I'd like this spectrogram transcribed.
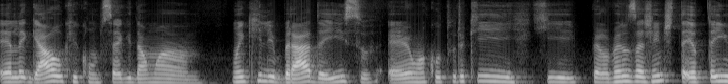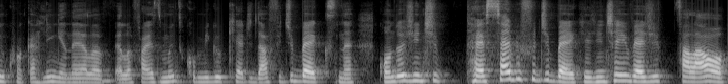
é legal que consegue dar uma uma equilibrada isso é uma cultura que, que pelo menos a gente eu tenho com a Carlinha né ela, ela faz muito comigo que é de dar feedbacks né. Quando a gente recebe o feedback a gente ao invés de falar ó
